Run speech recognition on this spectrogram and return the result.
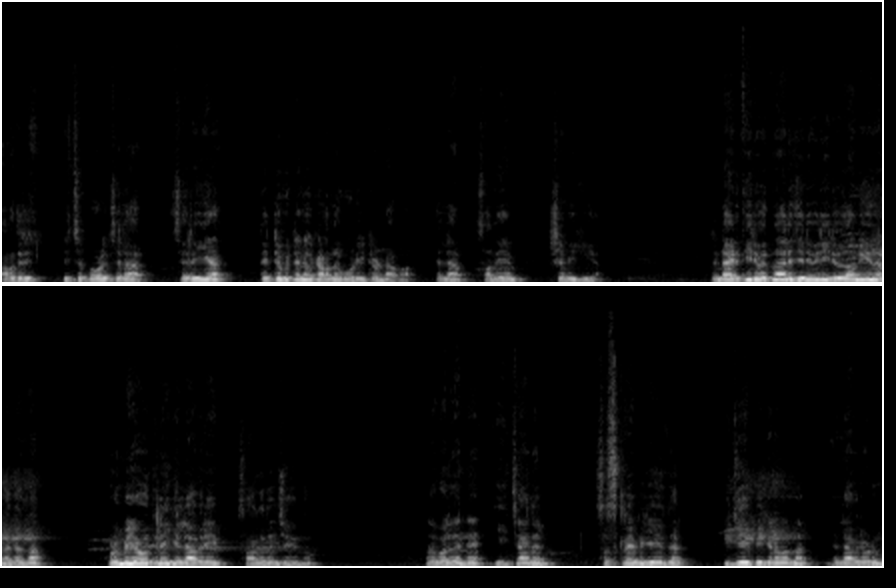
അവതരിപ്പിച്ചപ്പോൾ ചില ചെറിയ തെറ്റുകുറ്റങ്ങൾ കടന്നുകൂടിയിട്ടുണ്ടാവാം. എല്ലാം സദയം ക്ഷമിക്കുക. രണ്ടായിരത്തി ഇരുപത്തിനാല് ജനുവരി ഇരുപതാം തീയതി നടക്കുന്ന കുടുംബയോഗത്തിലേക്ക് എല്ലാവരെയും സ്വാഗതം ചെയ്യുന്നു. അതുപോലെ തന്നെ ഈ ചാനൽ സബ്സ്ക്രൈബ് ചെയ്ത് വിജയിപ്പിക്കണമെന്ന് എല്ലാവരോടും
